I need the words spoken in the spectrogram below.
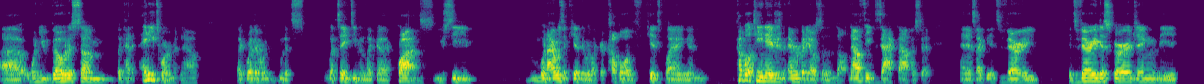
uh, when you go to some like at any tournament now, like whether when it's let's say it's even like a quads, you see when I was a kid there were like a couple of kids playing and a couple of teenagers and everybody else is an adult. Now it's the exact opposite, and it's like it's very it's very discouraging. The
